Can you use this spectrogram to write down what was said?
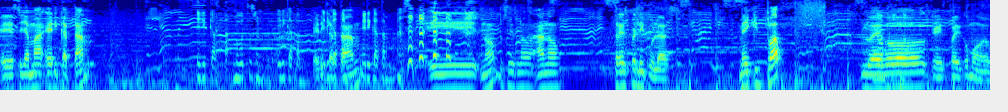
eh, se llama Erika Tam. Erika Tam, me gusta su nombre, Erika Tam. Erika Tam. Erika Tam. Y, no, pues sí, no, ah, no, tres películas. Make It Pop. Luego, que fue como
